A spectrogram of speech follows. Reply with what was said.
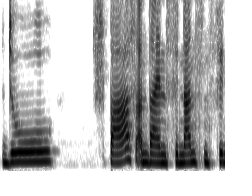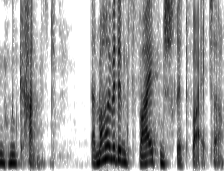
du Spaß an deinen Finanzen finden kannst. Dann machen wir mit dem zweiten Schritt weiter.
